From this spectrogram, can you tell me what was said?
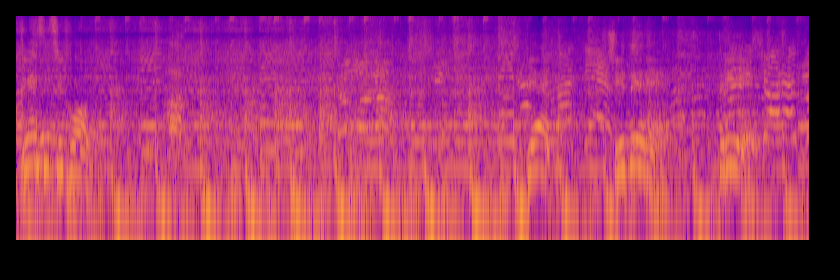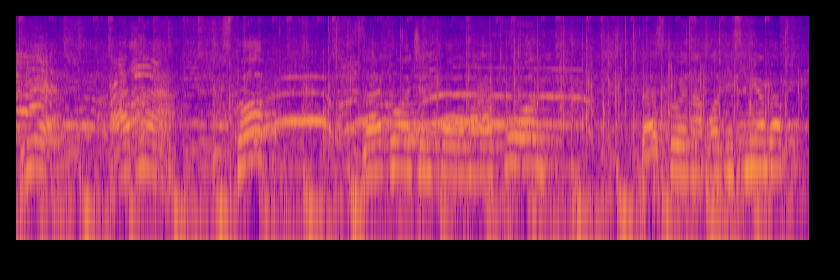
Десять секунд. Пять, четыре, три, две, одна. Стоп! Закончен полумарафон. Достойно аплодисментов.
